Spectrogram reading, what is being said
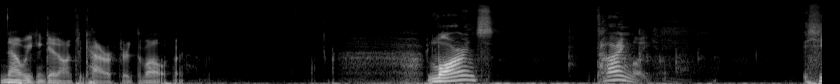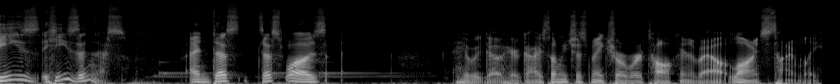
Now we can get on to character development. Lawrence Tierney. He's he's in this. And this this was here we go here guys. Let me just make sure we're talking about Lawrence Tierney.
